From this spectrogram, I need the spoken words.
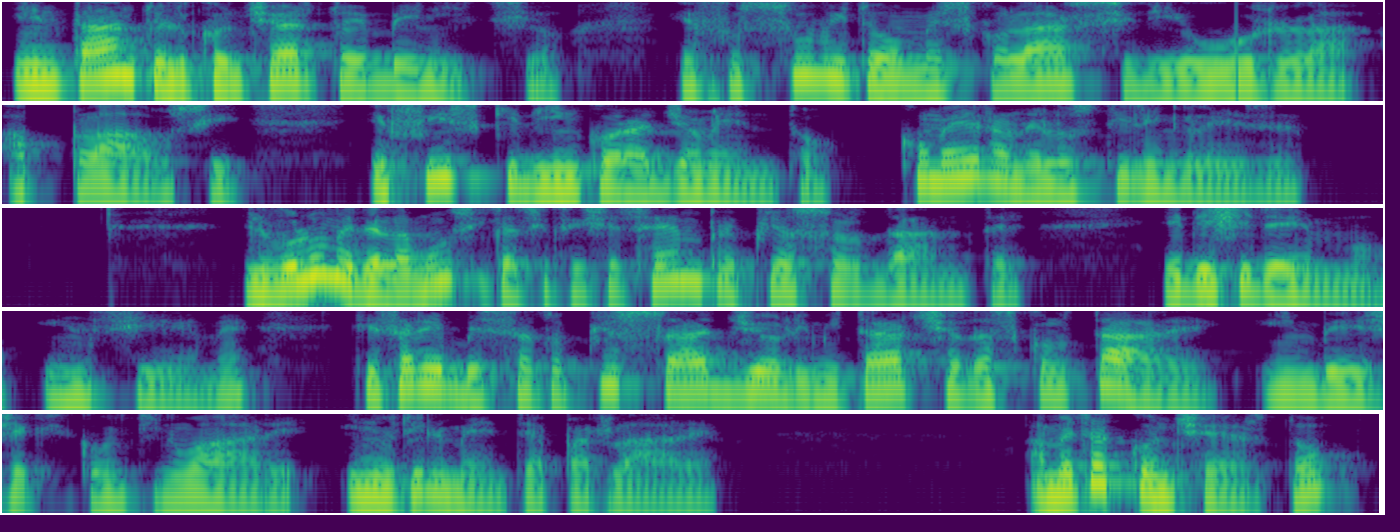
Intanto il concerto ebbe inizio e fu subito un mescolarsi di urla, applausi e fischi di incoraggiamento, come era nello stile inglese. Il volume della musica si fece sempre più assordante e decidemmo, insieme, che sarebbe stato più saggio limitarci ad ascoltare invece che continuare inutilmente a parlare. A metà concerto,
